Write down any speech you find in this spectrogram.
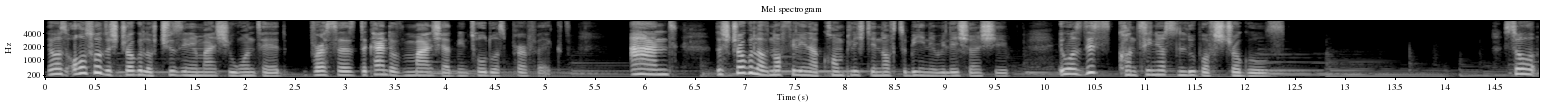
There was also the struggle of choosing a man she wanted versus the kind of man she had been told was perfect. And the struggle of not feeling accomplished enough to be in a relationship. It was this continuous loop of struggles. So,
